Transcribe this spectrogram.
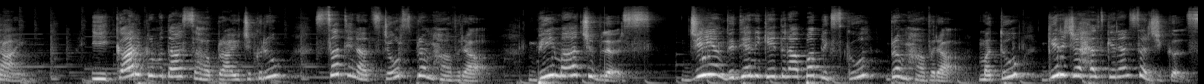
ಟೈಮ್ ಈ ಕಾರ್ಯಕ್ರಮದ ಸಹ ಪ್ರಾಯೋಜಕರು Satyanath stores Brahmavar, Bhima jewellers GM Vidyaniketana public school Brahmavar ಮತ್ತು Girija health care and surgicals.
